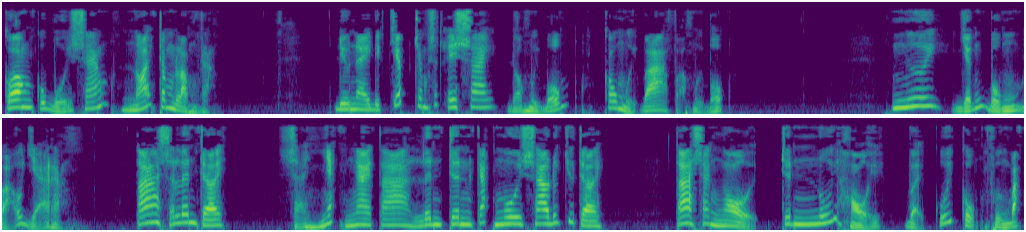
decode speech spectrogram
con của buổi sáng nói trong lòng rằng Điều này được chép trong sách Esai đoạn 14, câu 13 và 14. Ngươi dẫn bụng bảo giả rằng, ta sẽ lên trời, sẽ nhắc ngay ta lên trên các ngôi sao Đức Chúa Trời. Ta sẽ ngồi trên núi hội về cuối cùng phương Bắc.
